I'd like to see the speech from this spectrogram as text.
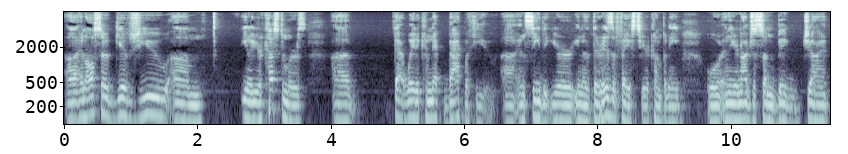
uh, and also gives you um, you know your customers uh, that way to connect back with you uh, and see that you're you know that there is a face to your company or and you're not just some big giant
